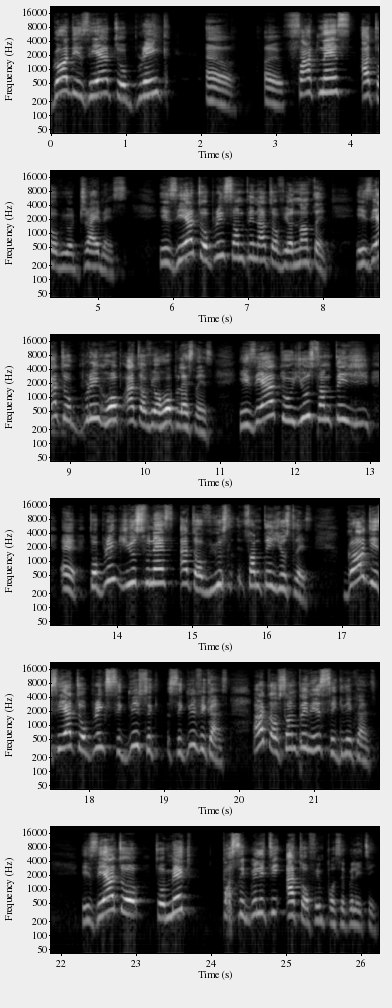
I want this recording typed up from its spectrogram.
God is here to bring uh, uh, fatness out of your dryness. He's here to bring something out of your nothing. He's here to bring hope out of your hopelessness. He's here to use something, uh, to bring usefulness out of use, something useless. God is here to bring significance out of something insignificant. He's here to, to make possibility out of impossibility.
